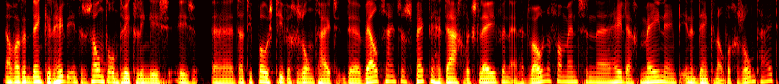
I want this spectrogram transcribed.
Nou, wat ik denk een hele interessante ontwikkeling is, is dat die positieve gezondheid de welzijnsaspecten, het dagelijks leven en het wonen van mensen heel erg meeneemt in het denken over gezondheid.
